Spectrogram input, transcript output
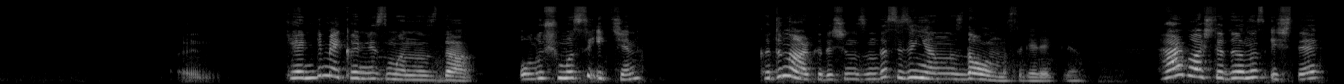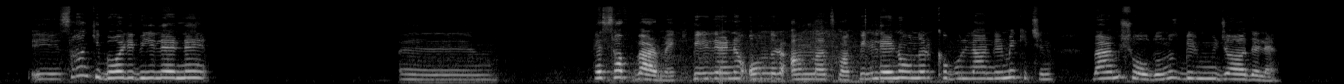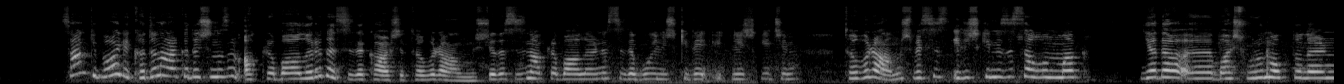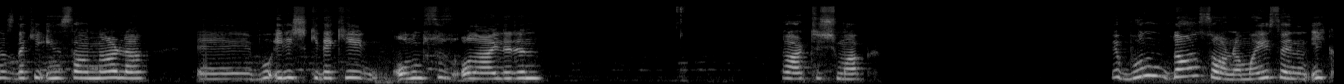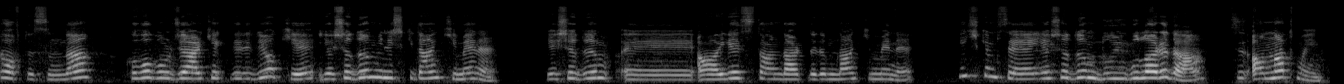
e, kendi mekanizmanızda oluşması için kadın arkadaşınızın da sizin yanınızda olması gerekli. Her başladığınız işte e, sanki böyle birilerine e, hesap vermek, birilerine onları anlatmak, birilerine onları kabullendirmek için vermiş olduğunuz bir mücadele. Sanki böyle kadın arkadaşınızın akrabaları da size karşı tavır almış ya da sizin akrabalarınız size bu ilişkide ilişki için tavır almış ve siz ilişkinizi savunmak ya da e, başvuru noktalarınızdaki insanlarla e, bu ilişkideki olumsuz olayların tartışmak ve bundan sonra Mayıs ayının ilk haftasında Kova burcu erkekleri diyor ki yaşadığım ilişkiden kime ne? Yaşadığım e, aile standartlarımdan kime ne? Hiç kimseye yaşadığım duyguları da siz anlatmayın.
